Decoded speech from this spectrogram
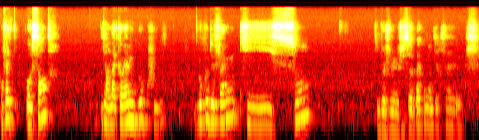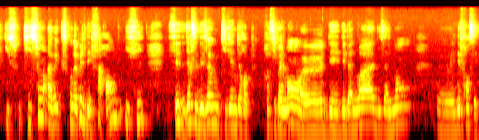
En fait, au centre, il y en a quand même beaucoup, beaucoup de femmes qui sont je ne sais pas comment dire ça, euh, qui, sont avec ce qu'on appelle des farangs ici, c'est-à-dire c'est des hommes qui viennent d'Europe, principalement euh, des, Danois, des Allemands, euh, des Français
